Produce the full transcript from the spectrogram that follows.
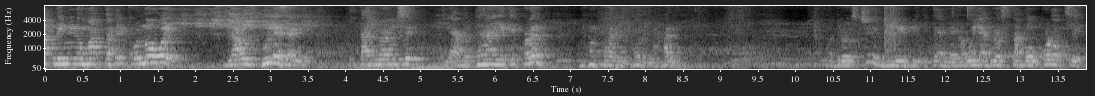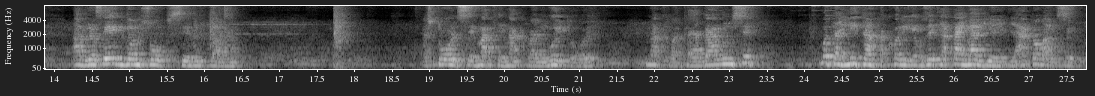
આપણે નીણો માપતા હરખો ન હોય. બ્લાઉઝ ભૂલે જાય તાજવાનું છે. એટલે આ બધા એક એક કરે. ભરે ભરેલા હાલ. આ બ્રશ છે રીતે કાંઈ નહીં. ઓલા બ્રશ તા બહુ કડક છે. આ બ્રશ એકદમ સોફ્ટ છે રૂપાળા. આ સ્ટોલ છે, માથે નાખવાની હોય તો હવે નાખવા થાય. આ ગાઉન છે. બધા લીધા હતા ખરી એવું, જેટલા ટાઈમ આવી ગયા એટલે આ ટવાલ છે.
